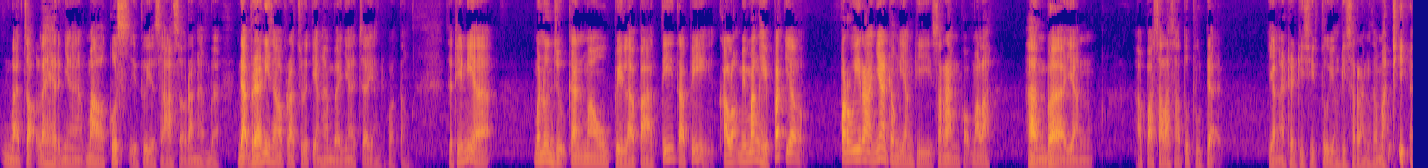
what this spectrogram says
bacok lehernya Malkus itu ya salah seorang hamba. Tidak berani sama prajurit yang hambanya aja yang dipotong. Jadi ini ya menunjukkan mau bela pati, tapi kalau memang hebat ya perwiranya dong yang diserang kok malah hamba yang apa salah satu budak yang ada di situ yang diserang sama dia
